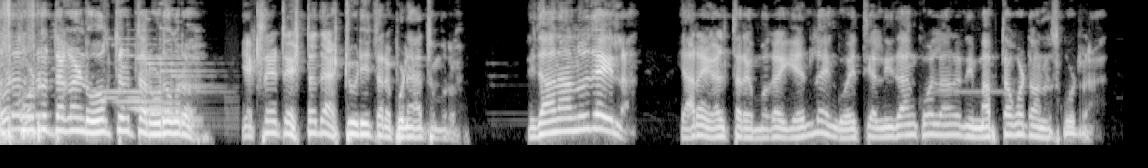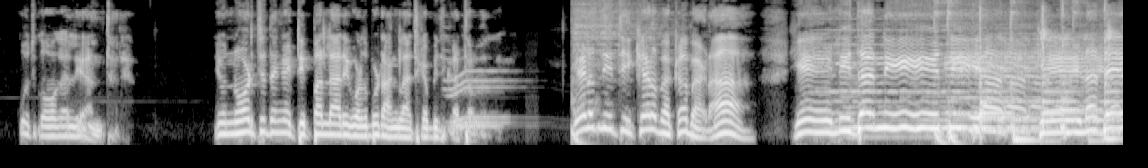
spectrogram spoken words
ರೋಡಲ್ಲಿ ಸ್ಕೂಟ್ರ್ ತಗೊಂಡು ಹೋಗ್ತಿರ್ತಾರೆ ಹುಡುಗರು. ಎಕ್ಸೈಟ್ ಎಷ್ಟದೆ ಅಷ್ಟು ಹಿಡಿತಾರೆ ಪುಣ್ಯಾತ್ಮರು ನಿಧಾನ ಅನ್ನೋದೇ ಇಲ್ಲ. ಯಾರ ಹೇಳ್ತಾರೆ ಮಗ ಏನ್ಲ ಹೆಂಗ್ ಹೋಯ್ತಿ? ಅಲ್ಲಿ ನಿಧಾನಕ್ಕೆ ಹೋಗಲ್ಲ ಅಂದ್ರೆ ನಿಮ್ಮ ಅಪ್ಪ ತಗೊಟ್ಟವನ ಅವನ ಸ್ಕೂಟ್ರ. ಕೂತ್ಕೊ ಹೋಗಲ್ಲಿ ಅಂತಾರೆ. ಇವ್ ನೋಡ್ತಿದ್ದಂಗೆ ಟಿಪ್ಪರ್ ಲಾರಿಗೆ ಹೊಡೆದ್ಬಿಟ್ಟು ಅಂಗ್ಲಾಚ್ಕ ಬಿದ್ಕತ್ತವ. ಹೇಳದ್ ನೀತಿ ಕೇಳಬೇಕಾ? ಬೇಡ. ಹೇಳಿದ ನೀತಿಯ ಕೇಳದೆ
